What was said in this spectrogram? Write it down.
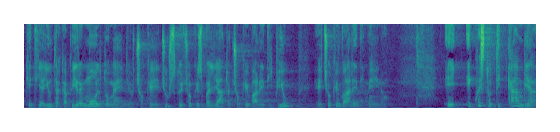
che ti aiuta a capire molto meglio ciò che è giusto e ciò che è sbagliato, ciò che vale di più e ciò che vale di meno. E, e questo ti cambia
